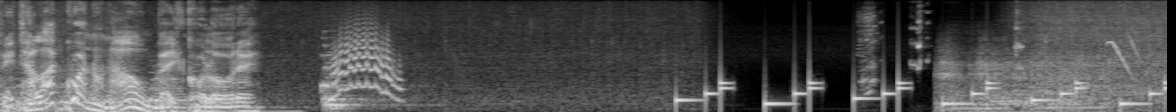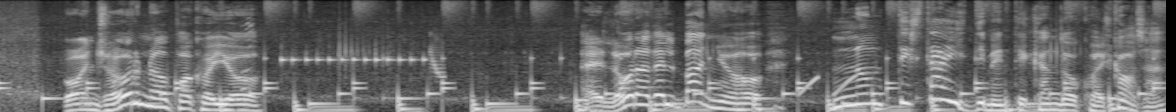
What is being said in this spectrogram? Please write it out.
Caspita, l'acqua non ha un bel colore. Buongiorno, Pocoyo. È l'ora del bagno. Non ti stai dimenticando qualcosa?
